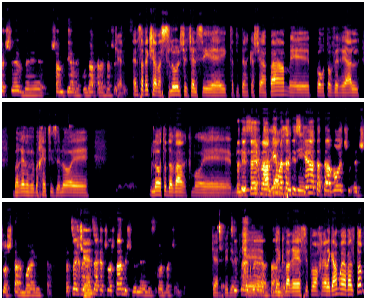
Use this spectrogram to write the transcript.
קשה, ושם תהיה הנקודה החדשה של כן, צ'לסי. אין ספק שהמסלול של צ'לסי יהיה קצת יותר קשה הפעם, אה, פורטו וריאל ברבע ובחצי זה לא... אה, לא אותו דבר כמו... אה, אתה תצטרך, אם אתה תזכה, אתה תעבור את שלושתם, בוא נגיד כך. אתה צריך כן. לנצח את שלושתם בשביל לזכות בצ'מפיון. כן, בדיוק. זה כבר סיפור אחר לגמרי, אבל טוב,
